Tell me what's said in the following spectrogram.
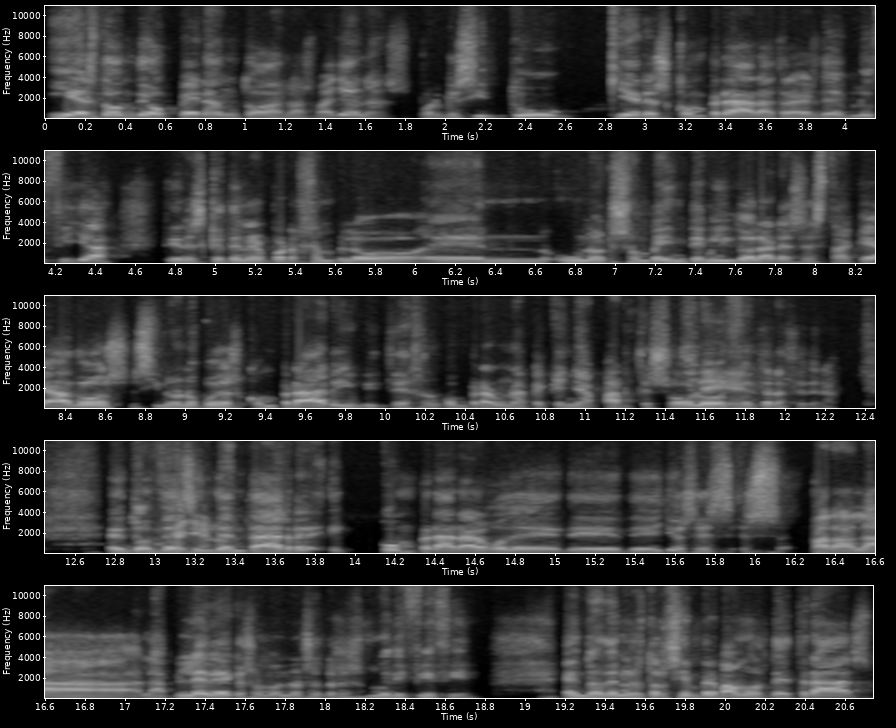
Y es donde operan todas las ballenas, porque si tú quieres comprar a través de Bluecilla, tienes que tener, por ejemplo, en uno que son 20 mil dólares estaqueados, si no, no puedes comprar y te dejan comprar una pequeña parte solo, sí. etcétera, etcétera. Entonces, intentar comprar algo de, de, de ellos es, es, para la, la, plebe que somos nosotros es muy difícil. Entonces, nosotros siempre vamos detrás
